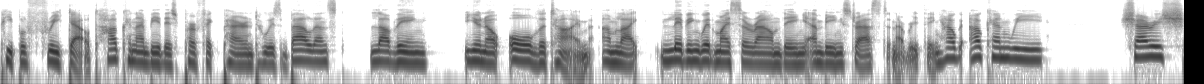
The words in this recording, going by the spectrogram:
people freak out. How can I be this perfect parent who is balanced, loving, you know, all the time? I'm like living with my surrounding and being stressed and everything. How how can we cherish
